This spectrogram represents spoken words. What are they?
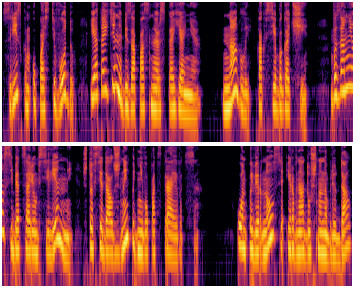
с риском упасть в воду и отойти на безопасное расстояние. Наглый, как все богачи, возомнил себя царем вселенной, что все должны под него подстраиваться. Он повернулся и равнодушно наблюдал,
